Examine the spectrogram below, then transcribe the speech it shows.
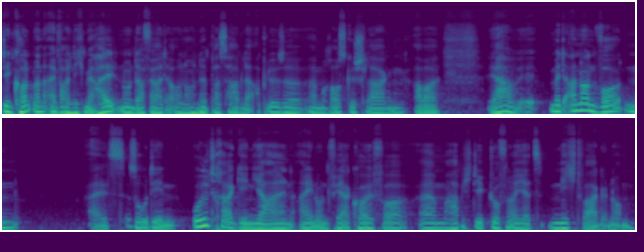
Den konnte man einfach nicht mehr halten und dafür hat er auch noch eine passable Ablöse ähm, rausgeschlagen. Aber ja, mit anderen Worten, als so den ultra genialen Ein- und Verkäufer ähm, habe ich Dirk Duffner jetzt nicht wahrgenommen.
